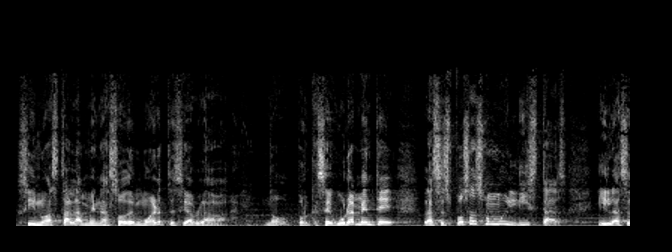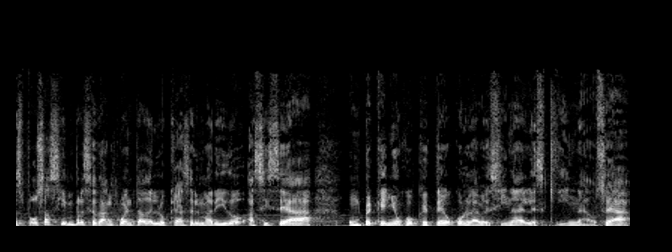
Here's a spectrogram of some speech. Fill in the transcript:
si no hasta la amenazó de muerte si hablaba. ¿No? Porque seguramente las esposas son muy listas y las esposas siempre se dan cuenta de lo que hace el marido, así sea un pequeño coqueteo con la vecina de la esquina. O sea,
